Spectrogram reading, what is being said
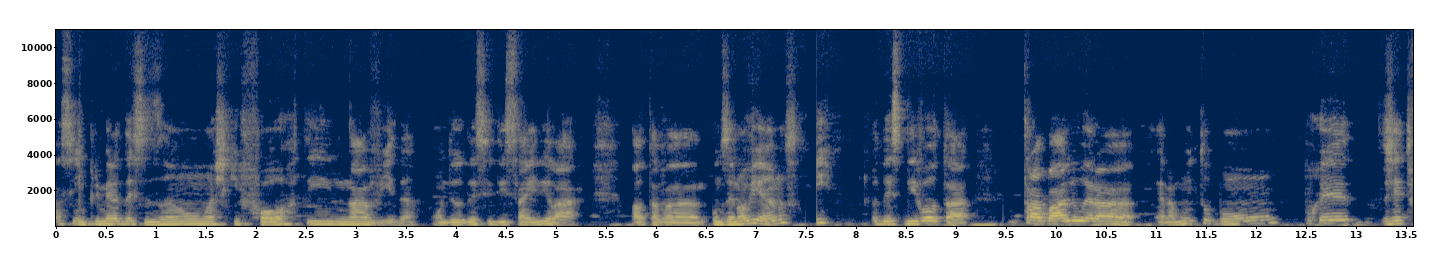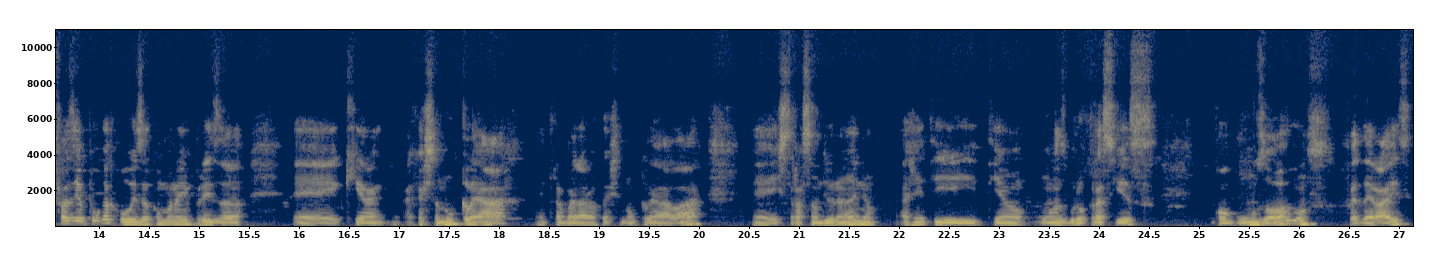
assim, primeira decisão, acho que forte na vida, onde eu decidi sair de lá. Eu estava com 19 anos e eu decidi voltar. O trabalho era, era muito bom porque a gente fazia pouca coisa, como na empresa é, que era a questão nuclear, a gente trabalhava a questão nuclear lá, é, extração de urânio, a gente tinha umas burocracias com alguns órgãos federais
